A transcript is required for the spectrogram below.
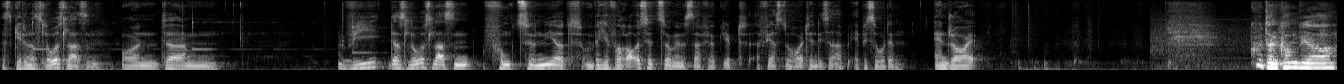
Es geht um das Loslassen und ähm, wie das Loslassen funktioniert und welche Voraussetzungen es dafür gibt, erfährst du heute in dieser Episode. Enjoy! Gut, dann kommen wir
